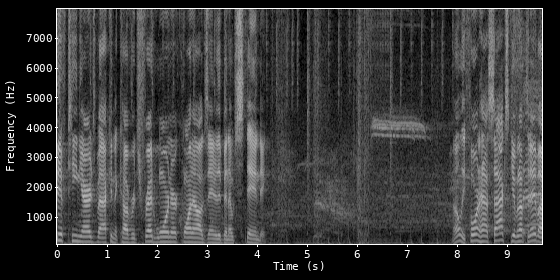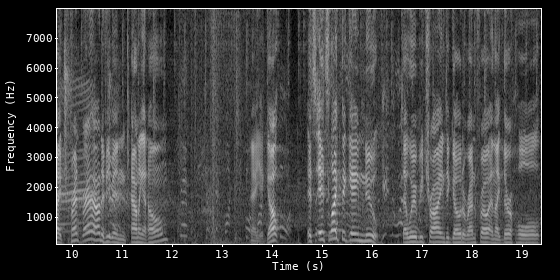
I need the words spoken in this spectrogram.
15 yards back into coverage. Fred Warner, Kwon Alexander, they've been outstanding. Only four and a half sacks given up today by Trent Brown, if you've been counting at home. There you go. It's it's like the game knew that we would be trying to go to Renfrow, and like their whole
